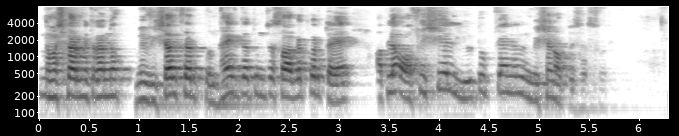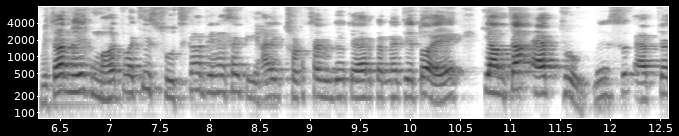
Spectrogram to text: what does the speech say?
नमस्कार मित्रांनो मी विशाल सर. पुन्हा एकदा तुमचं स्वागत करतो आहे आपल्या ऑफिशियल यूट्यूब चॅनल मिशन ऑफिसर्सवर मित्रांनो एक महत्त्वाची सूचना देण्यासाठी हा एक छोटासा व्हिडिओ तयार करण्यात येतो आहे की आमच्या ॲप थ्रू मीन्स ॲपच्या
